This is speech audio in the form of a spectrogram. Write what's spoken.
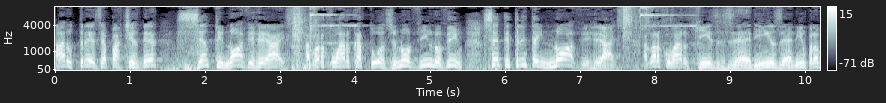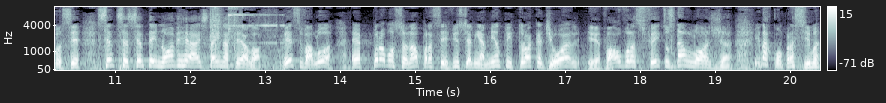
aro 13 a partir de 109 reais. Agora com aro 14, novinho, novinho, 139 reais. Agora com aro 15, zerinho, zerinho para você, 169 reais está aí na tela, ó. Esse valor é promocional para serviço de alinhamento e troca de óleo e válvulas feitos na loja. E na compra acima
